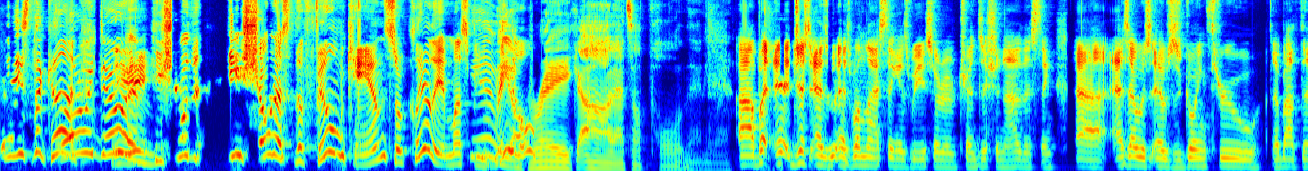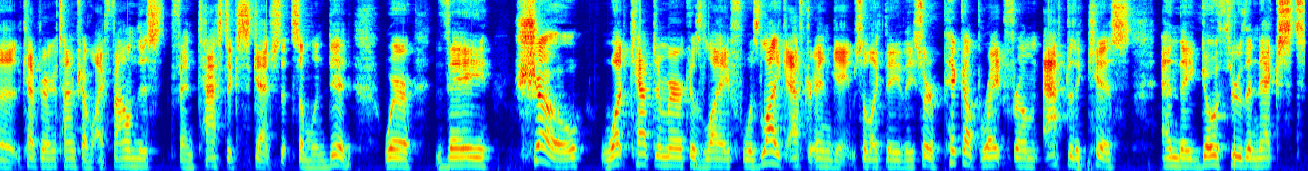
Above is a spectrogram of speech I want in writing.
Release the cut. What are we doing? He showed the, he's shown us the film can, so clearly it must be Give me a real. break. Ah, that's a pull anyway. Uh, but uh, just as, as one last thing, as we sort of transition out of this thing, uh, as I was I was going through about the Captain America time travel, I found this fantastic sketch that someone did where they show what Captain America's life was like after Endgame. So like they they sort of pick up right from after the kiss, and they go through the next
